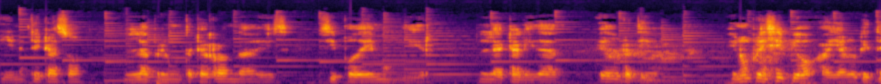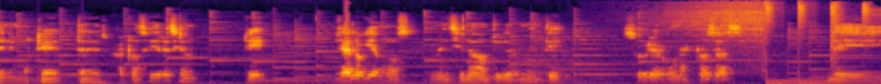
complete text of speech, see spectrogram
y en este caso la pregunta que ronda es si podemos medir la calidad educativa. En un principio hay algo que tenemos que tener a consideración que ya lo habíamos mencionado anteriormente sobre algunas cosas de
